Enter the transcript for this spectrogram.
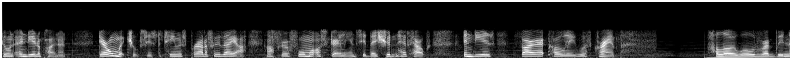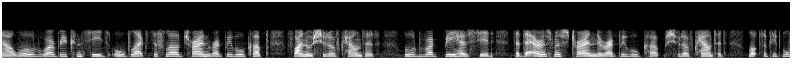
to an Indian opponent. Daryl Mitchell says the team is proud of who they are after a former Australian said they shouldn't have helped India's Virat Kohli with cramp. Hello, World Rugby now. World Rugby concedes All Blacks disallowed try in Rugby World Cup final should have counted. World Rugby has said that the Aaron Smith try in the Rugby World Cup should have counted. Lots of people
